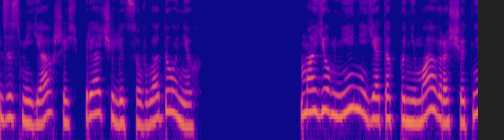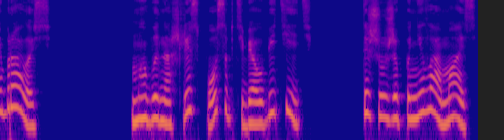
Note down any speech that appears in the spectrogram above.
Засмеявшись, прячу лицо в ладонях. Мое мнение, я так понимаю, в расчет не бралось. Мы бы нашли способ тебя убедить. Ты же уже поняла, мать,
